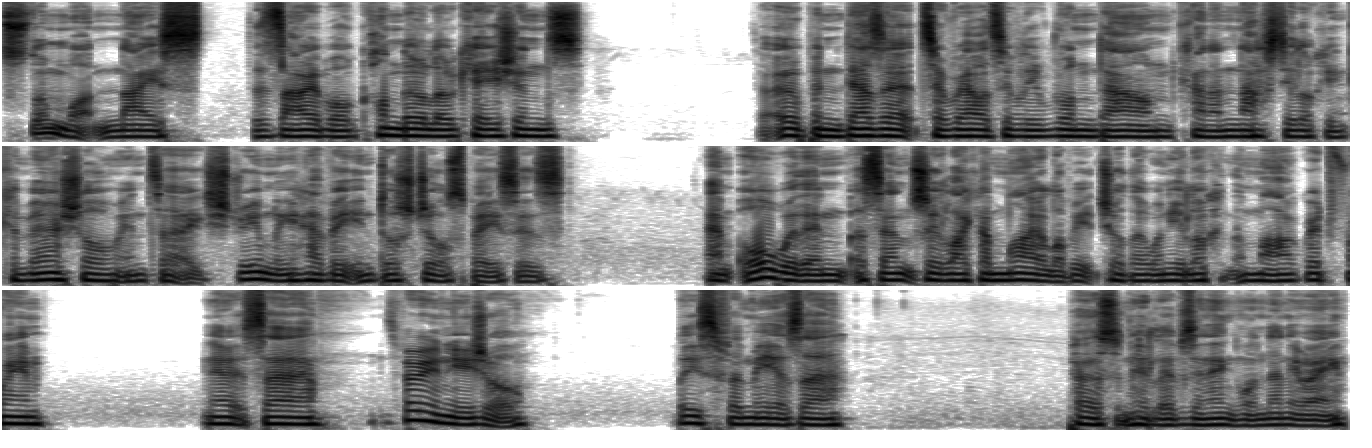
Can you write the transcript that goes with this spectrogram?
somewhat nice, desirable condo locations to open desert to relatively run-down, kind of nasty-looking commercial into extremely heavy industrial spaces, and all within essentially like a mile of each other when you look at the Mile Grid frame. You know, it's uh, it's very unusual, at least for me as a person who lives in England anyway.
